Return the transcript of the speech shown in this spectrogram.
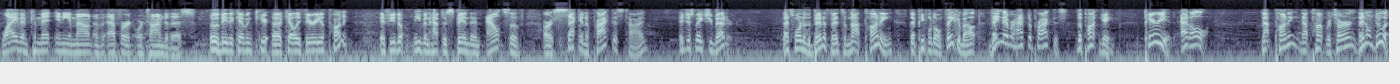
why even commit any amount of effort or time to this? It would be the Kevin Ke- uh, Kelley theory of punting. If you don't even have to spend an ounce of or a second of practice time, it just makes you better. That's one of the benefits of not punting that people don't think about. They never have to practice the punt game, period, at all. Not punting, not punt return. They don't do it.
